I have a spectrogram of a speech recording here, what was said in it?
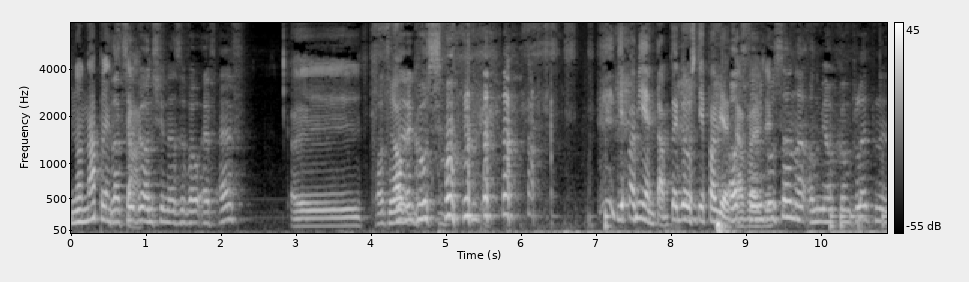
No napęd Dlaczego tak. on się nazywał FF? Yy, Od Fro- Fergusona. Nie pamiętam, tego już nie pamiętam. Od Fergusona on miał kompletny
